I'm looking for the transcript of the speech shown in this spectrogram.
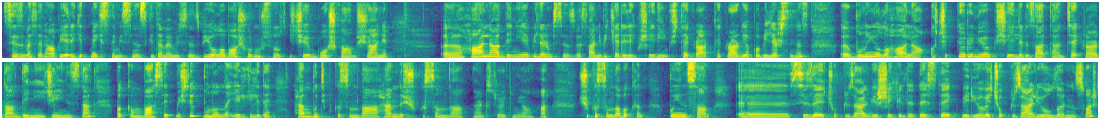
siz mesela bir yere gitmek istemişsiniz gidememişsiniz. Bir yola başvurmuşsunuz içi boş kalmış. Yani e, hala deneyebilir misiniz? Mesela hani bir kerelik bir şey değilmiş. Tekrar tekrar yapabilirsiniz. E, bunun yolu hala açık görünüyor. Bir şeyleri zaten tekrardan deneyeceğinizden bakın bahsetmiştik. Bununla ilgili de hem bu tip kısımda hem de şu kısımda nerede söyledim ya? Heh, şu kısımda bakın bu insan e, size çok güzel bir şekilde destek veriyor ve çok güzel yollarınız var.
